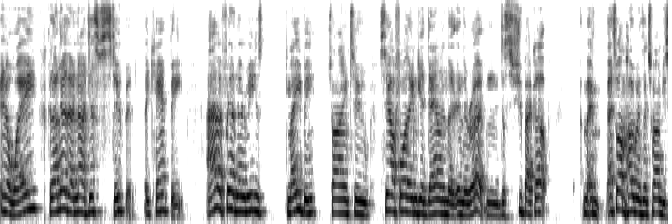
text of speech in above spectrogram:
in a way, because I know they're not just stupid. They can't be. I have a feeling WWE is maybe trying to see how far they can get down in the in the rut and just shoot back up. I mean, that's what I'm hoping. They're trying to be.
